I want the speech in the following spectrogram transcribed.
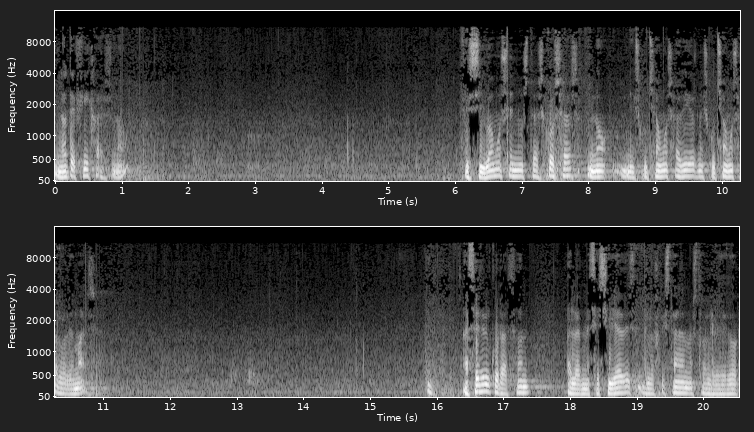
no te fijas, ¿no? Si vamos en nuestras cosas, no, ni escuchamos a Dios, ni escuchamos a los demás. Hacer el corazón a las necesidades de los que están a nuestro alrededor.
